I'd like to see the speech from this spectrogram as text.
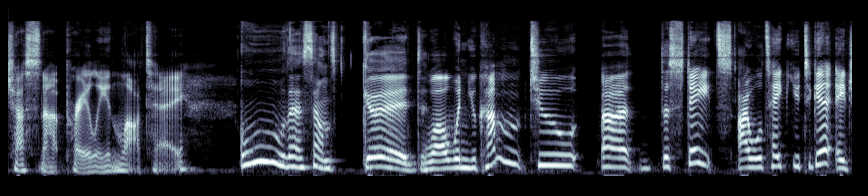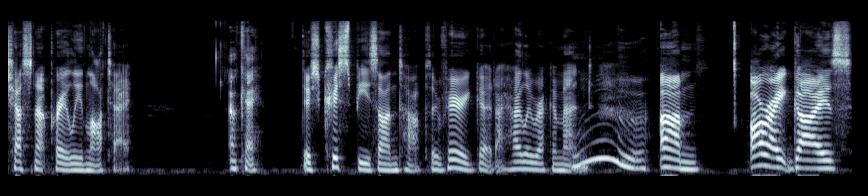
chestnut praline latte. Oh, that sounds good. Well, when you come to uh, the States, I will take you to get a chestnut praline latte. Okay. There's Crispies on top. They're very good. I highly recommend. Ooh. Um, all right, guys,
